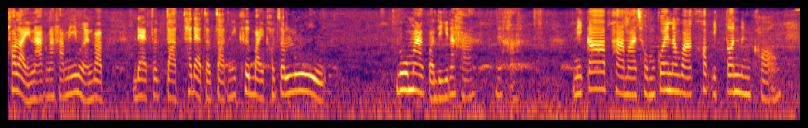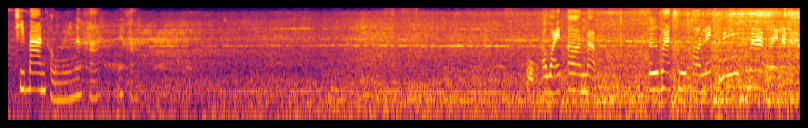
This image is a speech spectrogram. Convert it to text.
เท่าไหร่นักนะคะ ไม่เหมือนแบบแดดจัดๆถ้าแดดจัดๆนี่คือใบเขาจะลู่ รูมากกว่านี้นะคะเนี่ยค่ะ นี่ก็พามาชมกล้วยน้ำว้าครอบอีกต้นหนึ่งของที่บ้านของนุ้ยนะคะเนี่ยค่ะปลูกเอาไว้ตอนแบบซื้อมาคือตอนเล็กๆมากเลยนะคะ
